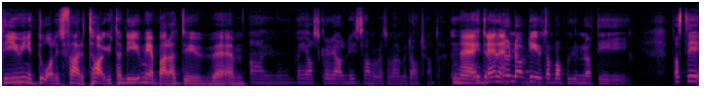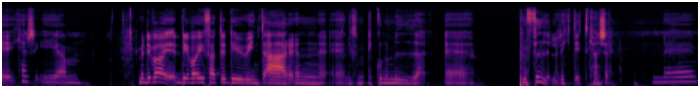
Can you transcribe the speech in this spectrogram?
det är ju inget dåligt företag utan det är ju mer bara att du, ehm, ah, men jag skulle ju aldrig samarbeta med dem idag tror jag inte. nej, inte nej, på nej. grund av det utan bara på grund av att det fast det kanske är um, Men det var, det var ju för att du inte är en eh, liksom, ekonomiprofil eh, riktigt kanske. Nej.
